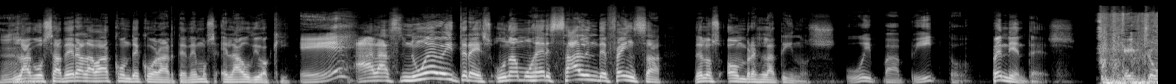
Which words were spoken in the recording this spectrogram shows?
la gozadera la va a condecorar. Tenemos el audio aquí. ¿Eh? A las 9 y 3, una mujer sale en defensa de los hombres latinos. Uy, papito. Pendientes. El show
